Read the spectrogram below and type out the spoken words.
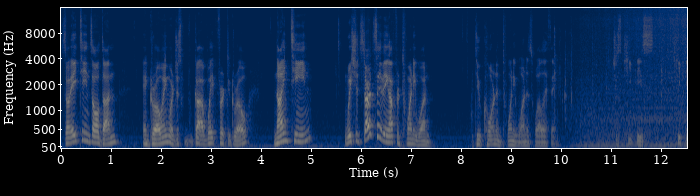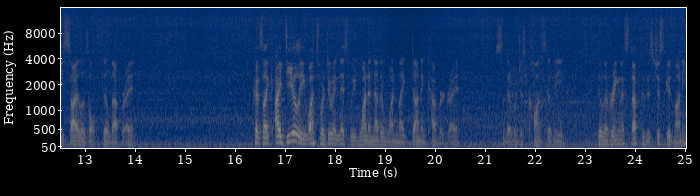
So 18's all done and growing. We're just gotta wait for it to grow. 19, we should start saving up for 21. Do corn in 21 as well, I think. Just keep these keep these silos all filled up, right? Because like ideally, once we're doing this, we'd want another one like done and covered, right? So that we're just constantly delivering this stuff because it's just good money.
